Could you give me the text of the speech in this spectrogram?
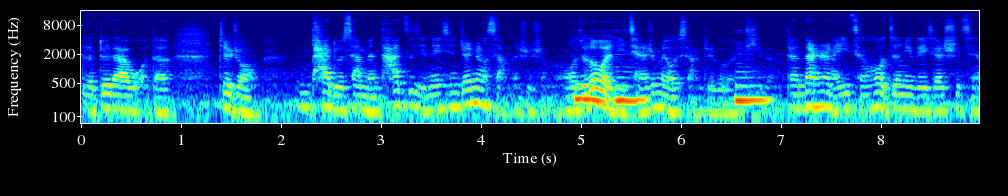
呃对待我的这种嗯态度下面，他自己内心真正想的是什么？我觉得我以前是没有想这个问题的，但但是疫情后经历的一些事情。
